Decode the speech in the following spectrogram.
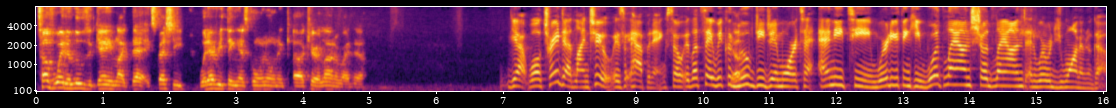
Tough way to lose a game like that, especially with everything that's going on in uh, Carolina right now. Yeah. Well, trade deadline too is happening. So uh, let's say we could Yeah. move DJ Moore to any team. Where do you think he would land? Should land? And where would you want him to go?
